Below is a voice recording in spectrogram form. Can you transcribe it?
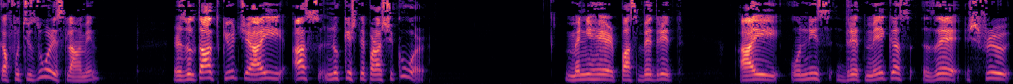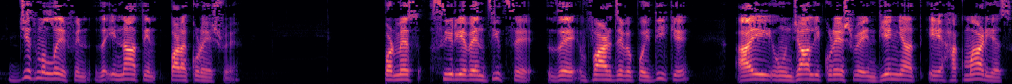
ka fuqizuar Islamin, rezultat ky që ai as nuk kishte parashikuar. Menjëherë pas Bedrit, ai u nis drejt Mekës dhe shfryu gjithë mllefin dhe inatin para kurejshëve. Përmes thirrjeve nxitëse dhe vargjeve poetike, ai u ngjalli kurejshëve ndjenjat e hakmarrjes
